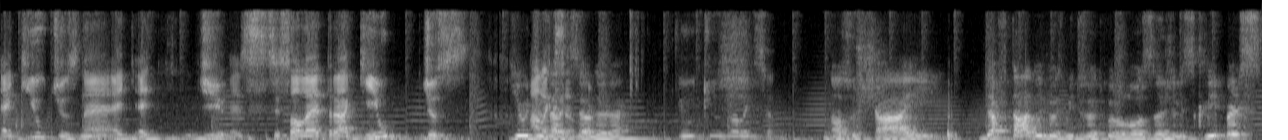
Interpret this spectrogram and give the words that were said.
é Gildius, né? É, é, é, se soletra Gildius. Gildius Alexander, Alexander né? Gildius Alexander. Nosso Shai, draftado em 2018 pelo Los Angeles Clippers.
